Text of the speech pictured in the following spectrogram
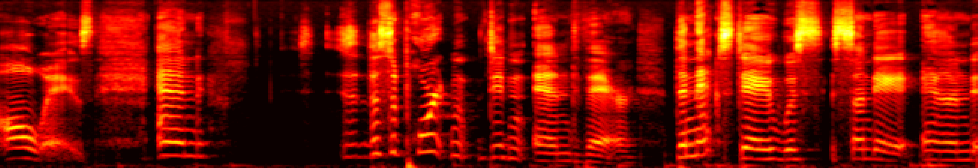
always. And the support didn't end there. The next day was Sunday, and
